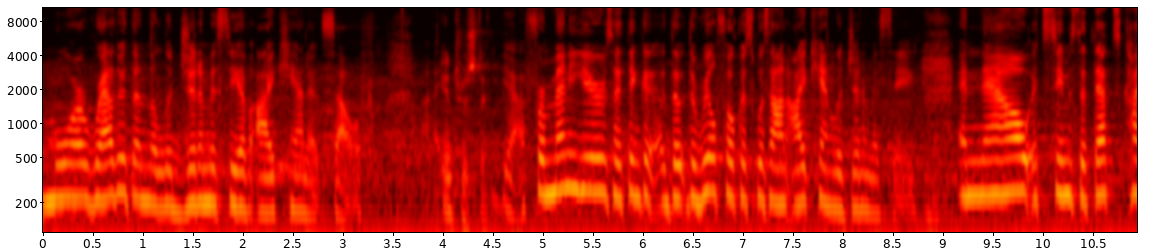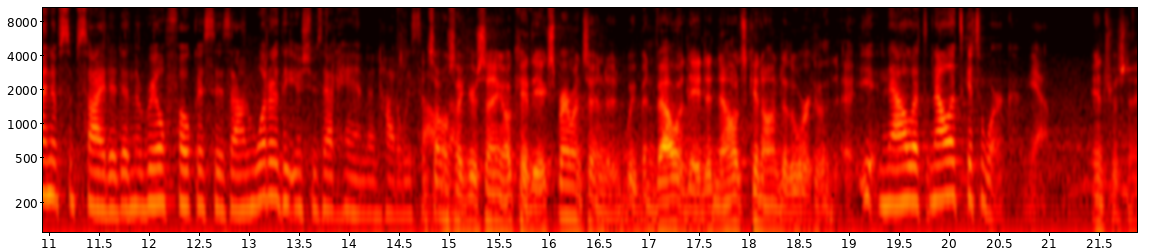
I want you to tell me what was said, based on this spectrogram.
more rather than the legitimacy of ICANN itself. Interesting. Yeah, for many years, I think uh, the, the real focus was on ICANN legitimacy. And now it seems that that's kind of subsided, and the real focus is on what are the issues at hand and how do we solve it? It's almost them. like you're saying, okay, the experiment's ended, we've been validated, now let's get on to the work of the day. Now let's now let's get to work. Yeah. Interesting.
